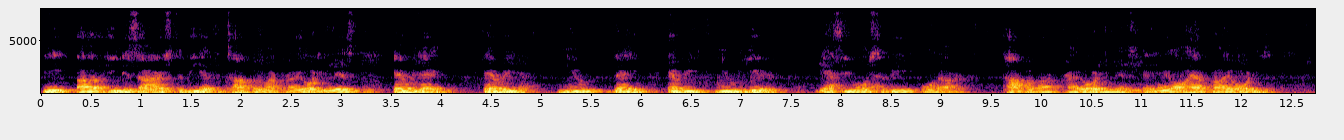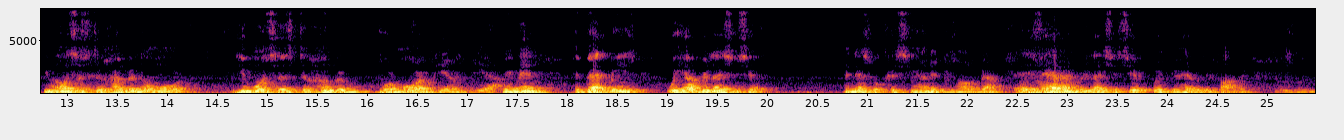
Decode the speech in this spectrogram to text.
He, uh, he desires to be at the top of our priority list every day, every Yeah. new day, every new year. Yes, he wants to be on our top of our priority list. And we all have priorities. He wants us to hunger no more. He wants us to hunger for more of him. Yeah. Amen. And that means we have relationship. And that's what Christianity is all about. It's having relationship with your Heavenly Father. Mm-hmm.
